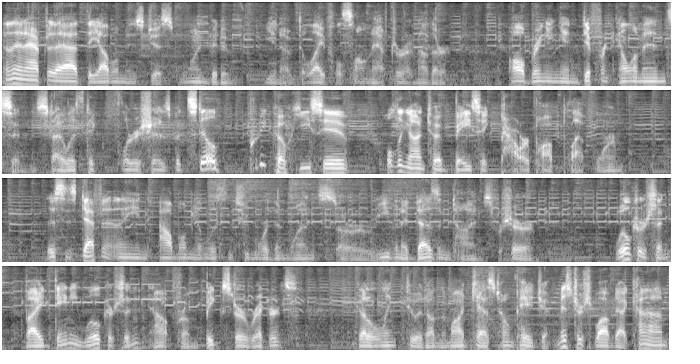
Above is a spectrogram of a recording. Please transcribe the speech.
And then after that, the album is just one bit of, you know, delightful song after another, all bringing in different elements and stylistic flourishes, but still pretty cohesive, holding on to a basic power pop platform. This is definitely an album you'll listen to more than once or even a dozen times for sure. Wilkerson by Danny Wilkerson out from Big Stir Records. Got a link to it on the Modcast homepage at MrSuave.com.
